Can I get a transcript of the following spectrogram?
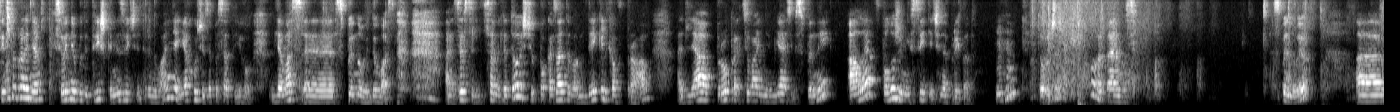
Всім доброго дня! Сьогодні буде трішки незвичне тренування. Я хочу записати його для вас е, спиною до вас. Це все саме для того, щоб показати вам декілька вправ для пропрацювання м'язів спини, але в положенні сидячи, наприклад. Угу. Отже, повертаємось спиною. Е,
